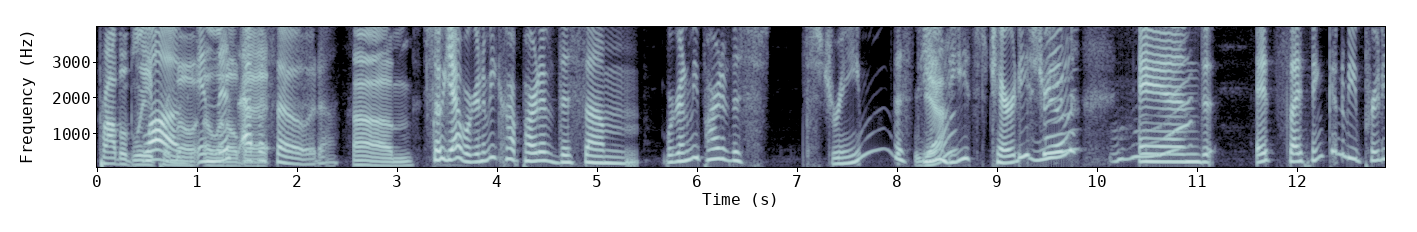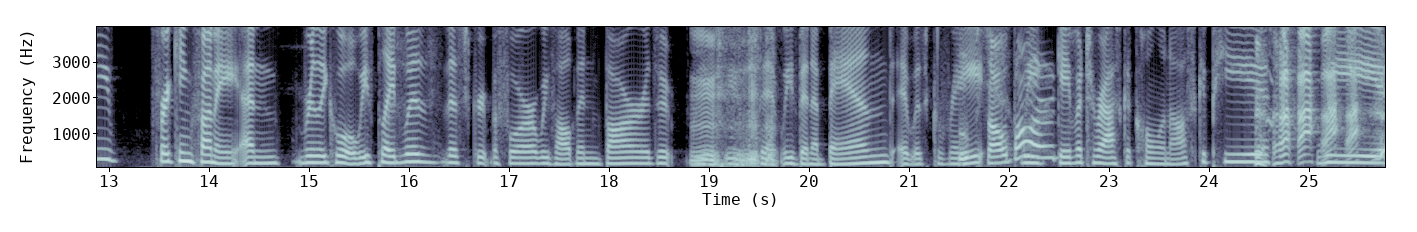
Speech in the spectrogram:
probably plug promote a in this bit. episode. Um, So yeah, we're gonna be part of this. Um, we're gonna be part of this stream, this D and D charity stream, and it's I think gonna be pretty freaking funny and really cool. We've played with this group before. We've all been bards. We, we, we've been we've been a band. It was great. Oops, all We bards. gave a Tarrasque colonoscopy. we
